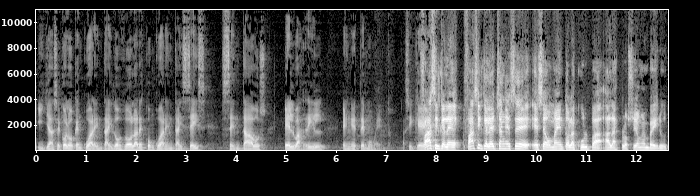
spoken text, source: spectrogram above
y ya se coloca en 42 dólares con 46 centavos el barril en este momento. Así que fácil que le fácil que le echan ese ese aumento la culpa a la explosión en Beirut.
